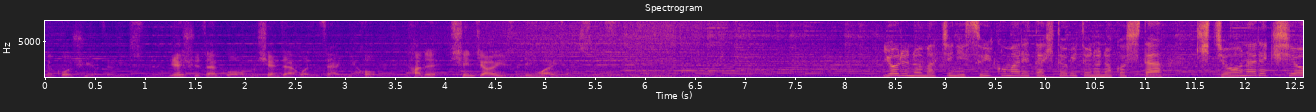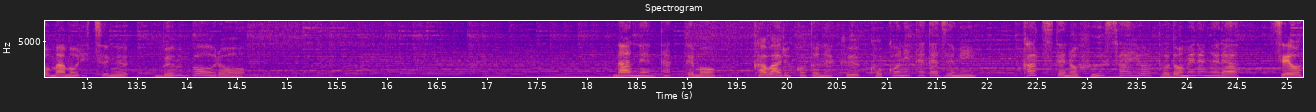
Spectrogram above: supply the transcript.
这过去有这个历史。也许在过我们现在或者在以后，他的性教育是另外一种事实。夜の街に吸い込まれた人々の残した貴重な歴史を守り継ぐ文房楼何年経っても変わることなくここに佇みかつての風采をとどめながら背負っ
